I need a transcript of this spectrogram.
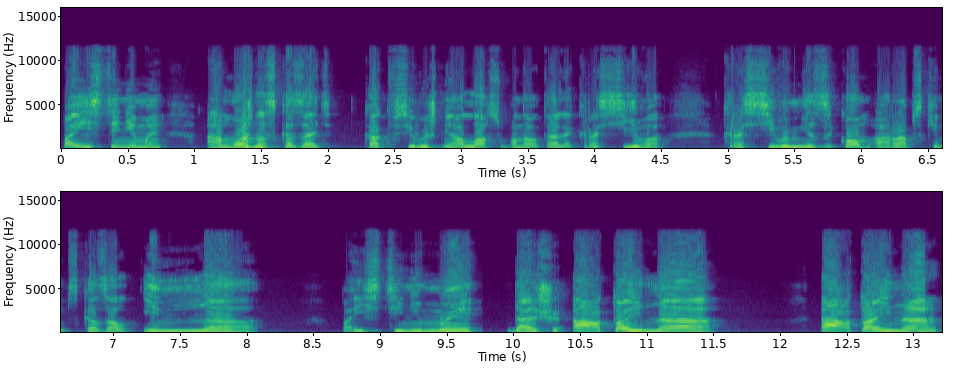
поистине мы, а можно сказать, как Всевышний Аллах Субхану Тааля красиво, красивым языком арабским сказал инна, поистине мы. Дальше а'тайна, а'тайна,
